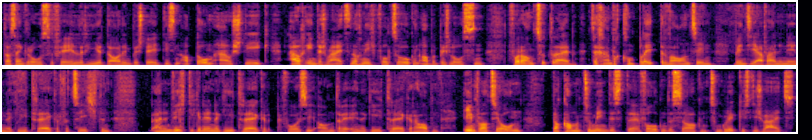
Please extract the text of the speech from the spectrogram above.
dass ein großer Fehler hier darin besteht, diesen Atomausstieg auch in der Schweiz noch nicht vollzogen, aber beschlossen voranzutreiben. Es ist einfach kompletter Wahnsinn, wenn Sie auf einen Energieträger verzichten, einen wichtigen Energieträger, bevor sie andere Energieträger haben. Inflation, da kann man zumindest äh, Folgendes sagen. Zum Glück ist die Schweiz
